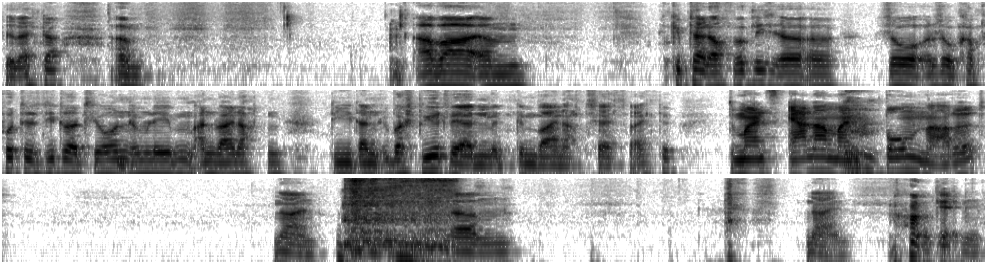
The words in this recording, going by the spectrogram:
Silvester. Ähm, aber ähm, es gibt halt auch wirklich äh, äh, so, so kaputte Situationen im Leben an Weihnachten, die dann überspielt werden mit dem Weihnachtsfest, weißt du? Du meinst, Erna mein Bohm nadelt? Nein. ähm, nein. Wirklich nicht.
